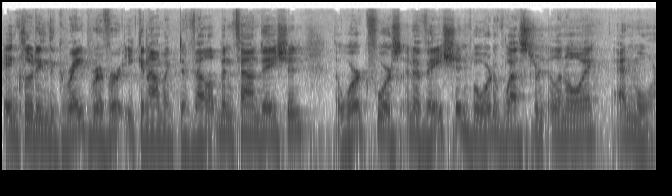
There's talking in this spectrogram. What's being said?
including the Great River Economic Development Foundation, the Workforce Innovation Board of Western Illinois, and more.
